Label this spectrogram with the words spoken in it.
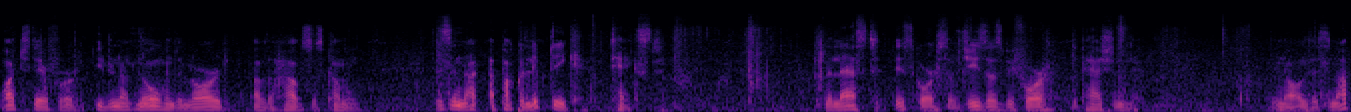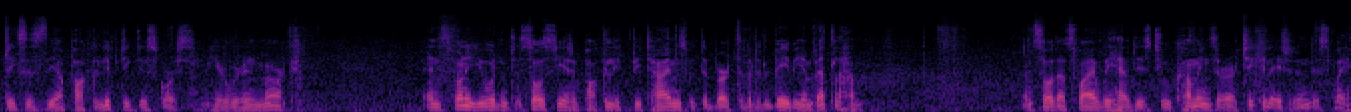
Watch therefore, you do not know when the Lord of the house is coming. This is an apocalyptic text. The last discourse of Jesus before the Passion in all the synoptics is the apocalyptic discourse. Here we're in Mark. And it's funny, you wouldn't associate apocalyptic times with the birth of a little baby in Bethlehem. And so that's why we have these two comings are articulated in this way.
